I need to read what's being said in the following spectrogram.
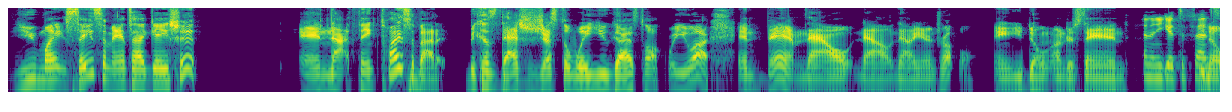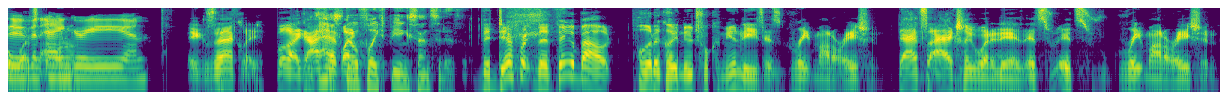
you might say some anti-gay shit and not think twice about it because that's just the way you guys talk where you are and bam now now now you're in trouble and you don't understand and then you get know defensive what's and going on. angry and exactly. But like i It's the have like snowflakes being sensitive. the different the thing about politically neutral communities is great moderation. That's actually what it is. It's it's great moderation.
